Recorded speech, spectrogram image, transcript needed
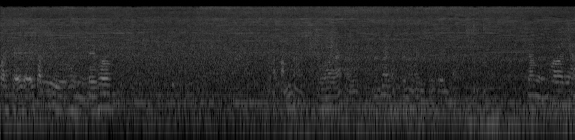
mạnh khỏe để xanh nhiều hình đẹp hơn tác phẩm là qua lá rồi nên mới học trên là mình sẽ tìm chào nguyễn hoa nha.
